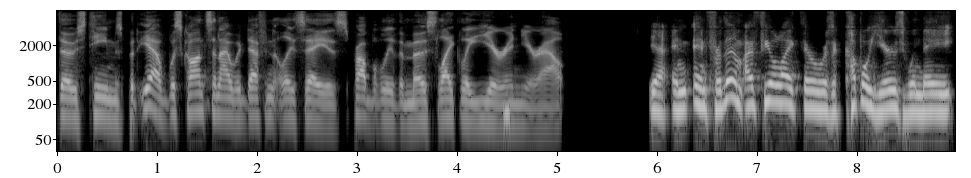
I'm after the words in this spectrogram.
those teams. But yeah, Wisconsin, I would definitely say is probably the most likely year in year out. Yeah, and and for them, I feel like there was a couple years when they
